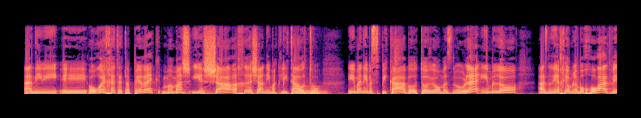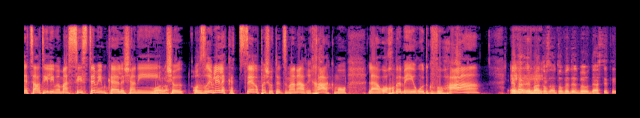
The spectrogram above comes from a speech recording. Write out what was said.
אני אה, עורכת את הפרק ממש ישר אחרי שאני מקליטה אותו. אם אני מספיקה באותו יום אז מעולה, אם לא, אז נניח יום למחרת, ויצרתי לי ממש סיסטמים כאלה שאני, שעוזרים לי לקצר פשוט את זמן העריכה, כמו לערוך במהירות גבוהה. אה, את עובדת באודסיטי?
